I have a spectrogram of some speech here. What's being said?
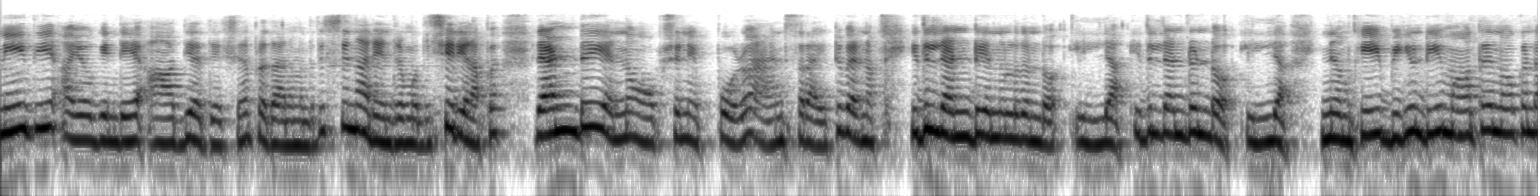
നീതി ആയോഗിന്റെ ആദ്യ അധ്യക്ഷൻ പ്രധാനമന്ത്രി ശ്രീ നരേന്ദ്രമോദി. ശരിയാണ്. അപ്പൊ രണ്ട് എന്ന ഓപ്ഷൻ എപ്പോഴും ആൻസർ ആയിട്ട് വരണം. ഇതിൽ രണ്ട് എന്നുള്ളതുണ്ടോ? ഇല്ല. ഇതിൽ രണ്ടുണ്ടോ? ഇല്ല. ഇനി നമുക്ക് ഈ ബിയും ഡിയും മാത്രമേ നോക്കേണ്ട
